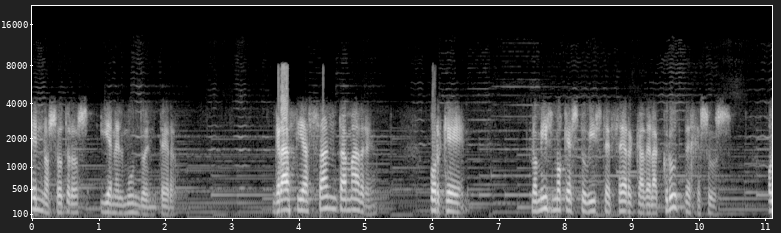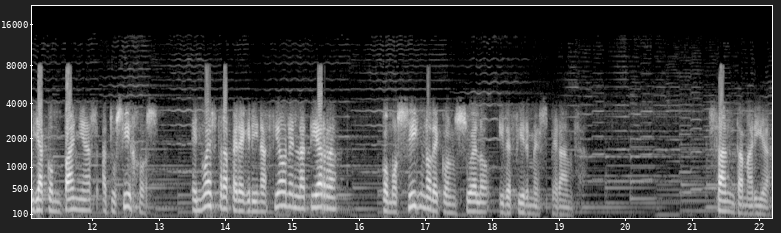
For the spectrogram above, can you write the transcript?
en nosotros y en el mundo entero. Gracias, Santa Madre, porque lo mismo que estuviste cerca de la cruz de Jesús, hoy acompañas a tus hijos en nuestra peregrinación en la tierra como signo de consuelo y de firme esperanza. Santa María,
